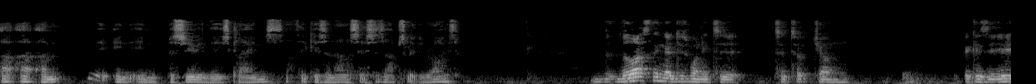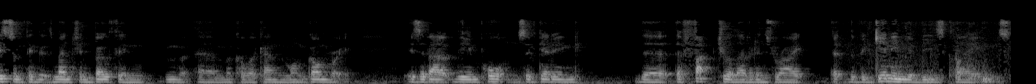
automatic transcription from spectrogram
Uh, uh, um, in, in pursuing these claims, I think his analysis is absolutely right. The, last thing I just wanted to, to touch on, because it is something that's mentioned both in uh, McCulloch and Montgomery, is about the importance of getting the, the factual evidence right at the beginning of these claims,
